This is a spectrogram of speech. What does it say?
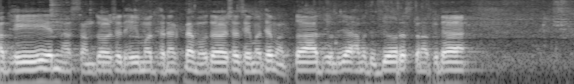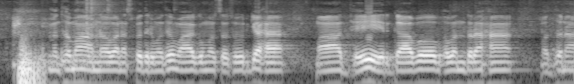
आधीर्नः सन्तोषधीमधुनक्तमुदशसिमधिमत्वाधुनुजहमदिद्योरस्तनपिदा వనస్పతి మధుమాగమ సూర్య మాధ్యేర్గావో భవంతర మధునా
